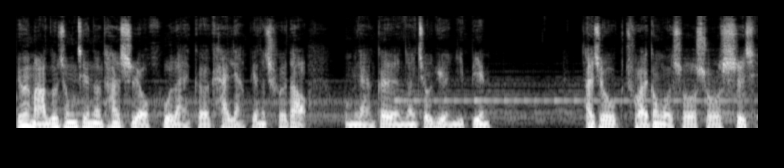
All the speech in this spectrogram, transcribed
因为马路中间呢，它是有护栏隔开两边的车道，我们两个人呢就一人一边。他就出来跟我说，说事情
